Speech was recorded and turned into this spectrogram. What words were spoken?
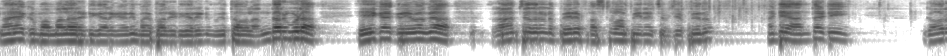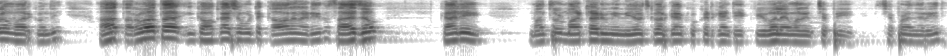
నాయకు మా మల్లారెడ్డి గారు కానీ మైపాలరెడ్డి గారు కానీ మిగతా వాళ్ళందరూ కూడా ఏకగ్రీవంగా రామచంద్రన్న పేరే ఫస్ట్ పంపినని చెప్పి చెప్పారు. అంటే అంతటి గౌరవం వారికి ఉంది. ఆ తర్వాత ఇంకా అవకాశం ఉంటే కావాలని అడిగితే సహజం. కానీ మంత్రులు మాట్లాడి మీ నియోజకవర్గానికి ఒక్కటికంటే ఎక్కువ ఇవ్వలేమని చెప్పి చెప్పడం జరిగింది.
